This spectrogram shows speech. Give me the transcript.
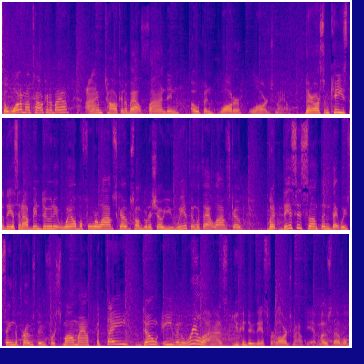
So what am I talking about? I'm talking about finding open water largemouth. There are some keys to this and I've been doing it well before live scope, so I'm gonna show you with and without live scope. But this is something that we've seen the pros do for smallmouth, but they don't even realize you can do this for largemouth yet. Most of them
